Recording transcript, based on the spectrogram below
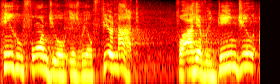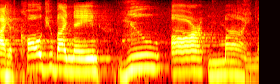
He who formed you, O Israel, fear not, for I have redeemed you, I have called you by name, you are mine.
